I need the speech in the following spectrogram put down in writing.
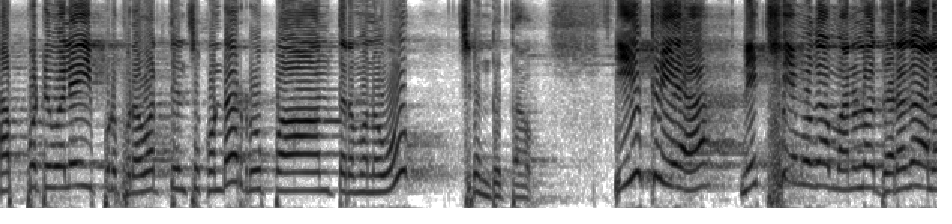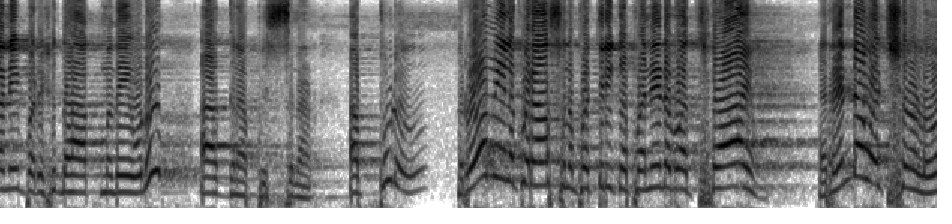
అప్పటి వలె ఇప్పుడు ప్రవర్తించకుండా రూపాంతరము నువ్వు చెందుతావు. ఈ క్రియ నిశ్చయముగా మనలో జరగాలని పరిశుద్ధాత్మదేవుడు ఆజ్ఞాపిస్తున్నాడు. అప్పుడు రోమిలకు రాసిన పత్రిక పన్నెండవ అధ్యాయం రెండవ వచనంలో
